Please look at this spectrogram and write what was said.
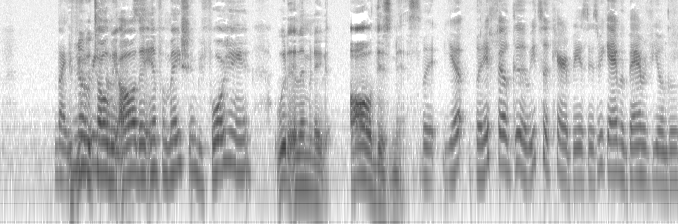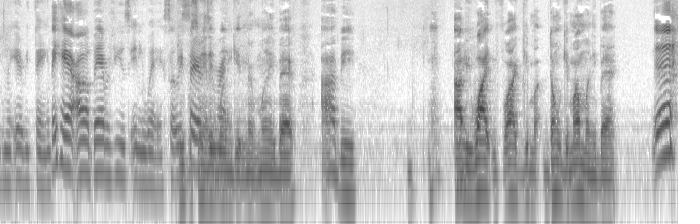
like If no you would have told me all the information beforehand, would have eliminated all this mess. But yep, but it felt good. We took care of business. We gave a bad review on Google and everything. They had all bad reviews anyway, so it People serves saying they them wasn't getting their money back. I'd be I'd be white before I get my don't get my money back. Ugh,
